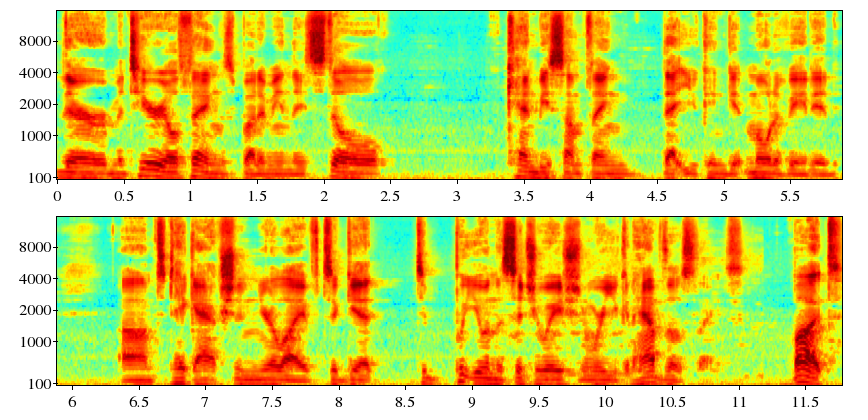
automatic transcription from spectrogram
they're material things but i mean they still can be something that you can get motivated um, to take action in your life to get to put you in the situation where you can have those things. But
